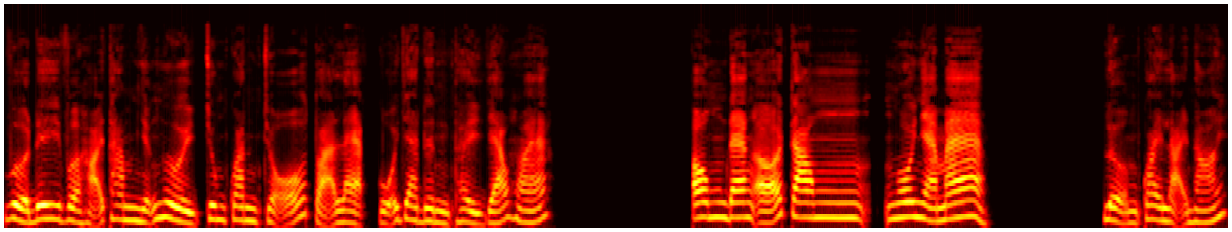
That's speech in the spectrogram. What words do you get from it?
vừa đi vừa hỏi thăm những người chung quanh chỗ tọa lạc của gia đình thầy giáo hóa. Ông đang ở trong ngôi nhà ma. Lượm quay lại nói,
